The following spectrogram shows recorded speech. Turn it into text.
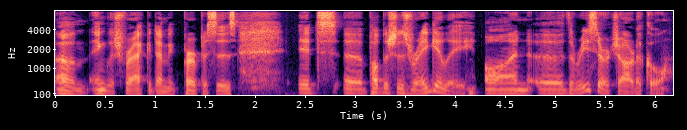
um, English for academic purposes, it uh, publishes regularly on uh, the research article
